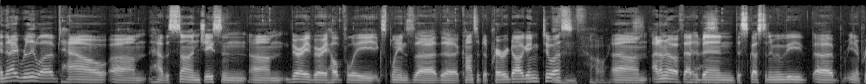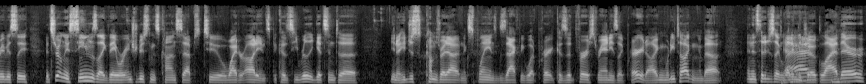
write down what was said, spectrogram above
And then I really loved how um, how the son Jason um, very very helpfully explains uh, the concept of prairie dogging to us. Oh, Um, I don't know if that had been discussed in a movie, uh, you know, previously. It certainly seems like they were introducing this concept to a wider audience because he really gets into, you know, he just comes right out and explains exactly what prairie. Because at first Randy's like prairie dogging, what are you talking about? And instead of just like letting the joke lie there,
